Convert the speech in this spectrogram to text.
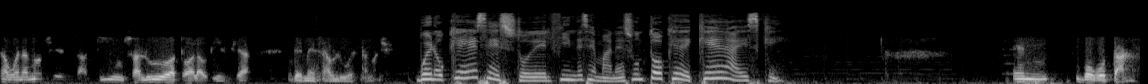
Buenas noches, a ti un saludo a toda la audiencia de Mesa Blue esta noche. Bueno, ¿qué es esto del fin de semana? ¿Es un toque de queda? ¿Es qué? En Bogotá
